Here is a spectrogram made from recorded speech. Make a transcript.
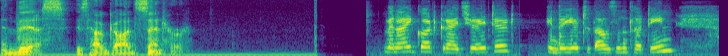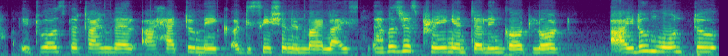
and this is how God sent her. When I got graduated in the year 2013, it was the time where I had to make a decision in my life. I was just praying and telling God, Lord, I don't want to,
